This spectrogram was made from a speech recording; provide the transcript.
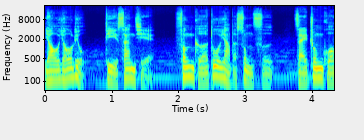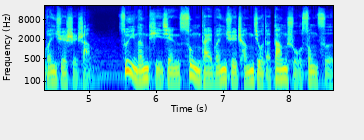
幺幺六第三节，风格多样的宋词，在中国文学史上最能体现宋代文学成就的，当属宋词。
